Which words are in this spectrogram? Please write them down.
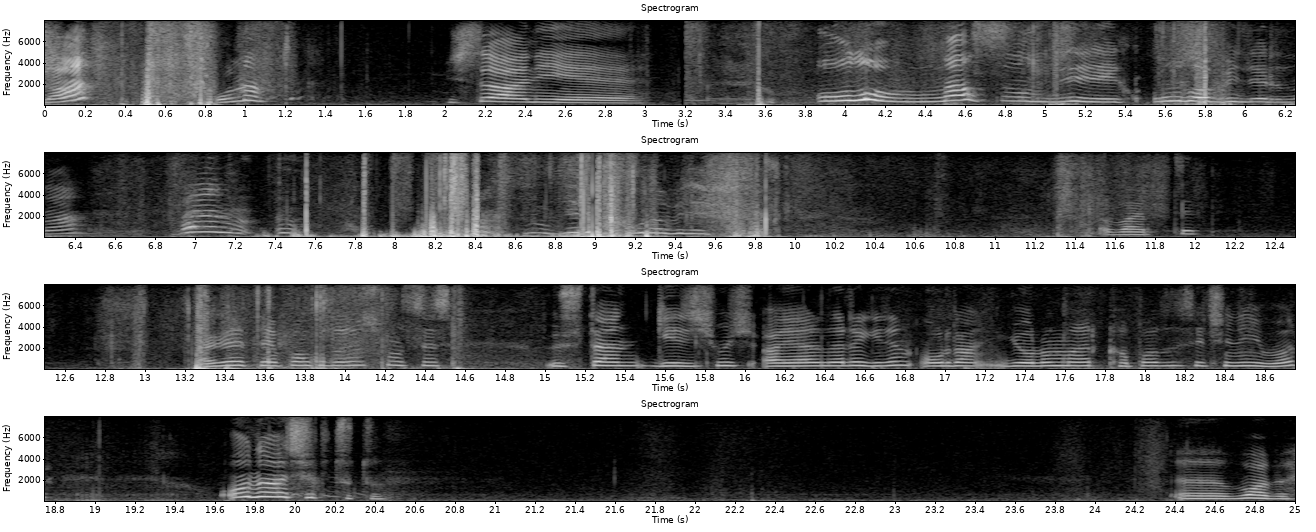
Lan! Oğlum bir saniye. Oğlum nasıl direkt olabilir lan? Ben nasıl direkt olabilir? Abarttık. Arkadaşlar telefon kullanıyorsanız siz üstten gelişmiş ayarlara gidin. Oradan yorumlar kapalı seçeneği var. Onu açık tutun. Ee, bay bay.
